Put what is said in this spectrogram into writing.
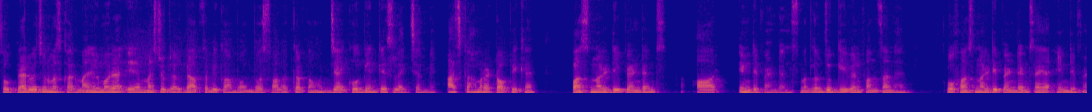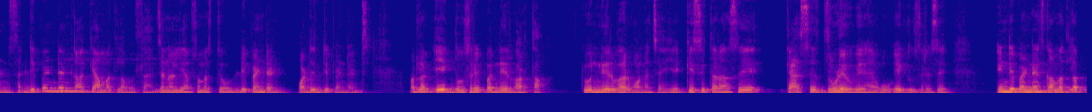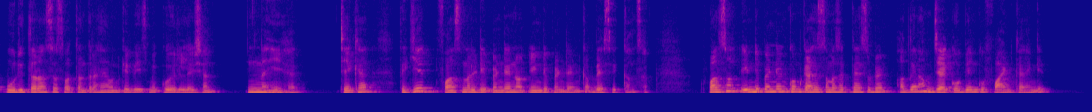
सो so, प्यारे बच्चों नमस्कार। मैं Anil Maurya A M S tutorial आप सभी का बहुत बहुत स्वागत करता हूँ जैकोबियन के इस लेक्चर में। आज का हमारा टॉपिक है फंक्शनल डिपेंडेंस और इंडिपेंडेंस मतलब जो गिवन फ़ंक्शन है वो फंक्शनल डिपेंडेंस है या इंडिपेंडेंस है? डिपेंडेंट का क्या मतलब होता है? जनरली आप समझते हो डिपेंडेंट व्हाट इज़ डिपेंडेंस मतलब एक दूसरे पर निर्भरता कि वो निर्भर होना चाहिए किसी तरह से कैसे जुड़े हुए हैं वो एक दूसरे से। इंडिपेंडेंस का मतलब पूरी तरह से स्वतंत्र हैं उनके बीच में कोई रिलेशन नहीं है। ठीक है? तो ये फंक्शनल डिपेंडेंट और इंडिपेंडेंट का बेसिक कंसेप्ट फंक्शनल इंडिपेंडेंट को हम कैसे समझ सकते हैं स्टूडेंट अगर हम जैकोबियन को फाइंड करेंगे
